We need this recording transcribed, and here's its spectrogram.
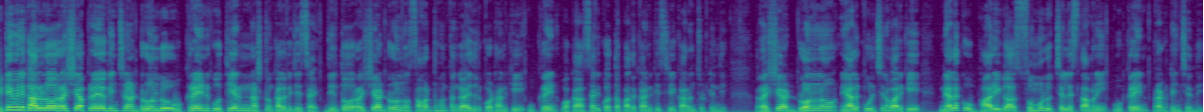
ఇటీవలి కాలంలో రష్యా ప్రయోగించిన డ్రోన్లు ఉక్రెయిన్కు తీరని నష్టం కలుగజేశాయి. దీంతో రష్యా డ్రోన్లను సమర్థవంతంగా ఎదుర్కోవడానికి ఉక్రెయిన్ ఒక సరికొత్త పథకానికి శ్రీకారం చుట్టింది. రష్యా డ్రోన్లను నేలకూల్చిన వారికి నెలకు భారీగా సొమ్ములు చెల్లిస్తామని ఉక్రెయిన్ ప్రకటించింది.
